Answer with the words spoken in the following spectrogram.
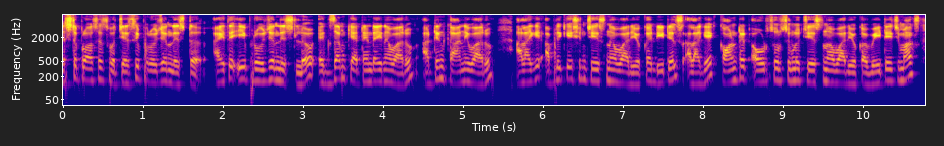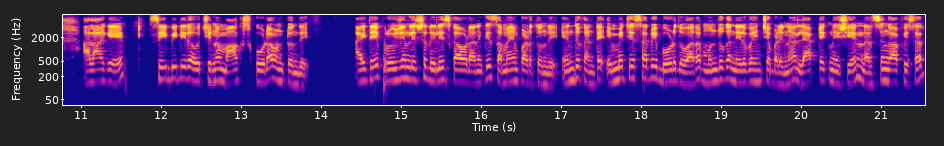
నెక్స్ట్ ప్రాసెస్ వచ్చేసి ప్రొవిజన్ లిస్ట్ అయితే ఈ ప్రొవిజన్ లిస్ట్లో ఎగ్జామ్కి అటెండ్ అయిన వారు అటెండ్ కాని వారు అలాగే అప్లికేషన్ చేసిన వారి యొక్క డీటెయిల్స్ అలాగే కాంట్రాక్ట్ అవుట్సోర్సింగ్లో చేసిన వారి యొక్క వెయిటేజ్ మార్క్స్ అలాగే సిబిటీలో వచ్చిన మార్క్స్ కూడా ఉంటుంది. అయితే ప్రొవిజన్ లిస్ట్ రిలీజ్ కావడానికి సమయం పడుతుంది. ఎందుకంటే ఎంహెచ్ఎస్ఆర్పి బోర్డు ద్వారా ముందుగా నిర్వహించబడిన ల్యాబ్ టెక్నీషియన్ నర్సింగ్ ఆఫీసర్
